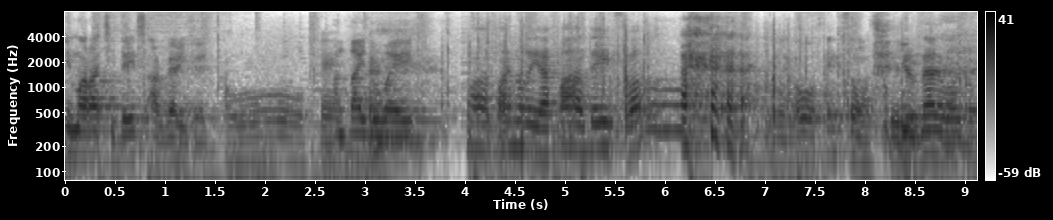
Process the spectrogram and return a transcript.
Emirati dates are very good. Oh, okay. And by the way, Wow, finally I found dates. Wow. oh, thank you so much. you're very welcome.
